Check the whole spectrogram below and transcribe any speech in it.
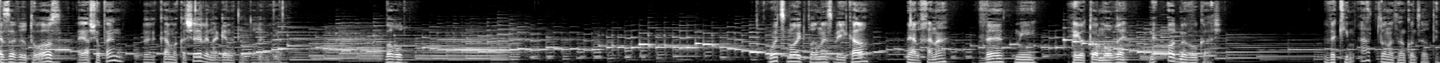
איזה וירטואוז היה שופן, וכמה קשה לנגן את הדברים האלה. ברור. הוא עצמו התפרנס בעיקר מהלחנה ומהיותו מורה מאוד מבוקש, וכמעט לא נתן קונצרטים.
